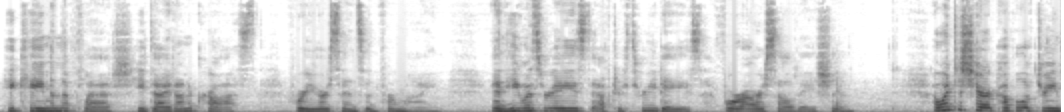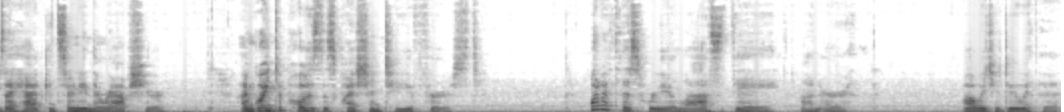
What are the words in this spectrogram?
He came in the flesh, He died on a cross for your sins and for mine, and He was raised after three days for our salvation. I want to share a couple of dreams I had concerning the rapture. I'm going to pose this question to you first. What if this were your last day on earth? What would you do with it?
